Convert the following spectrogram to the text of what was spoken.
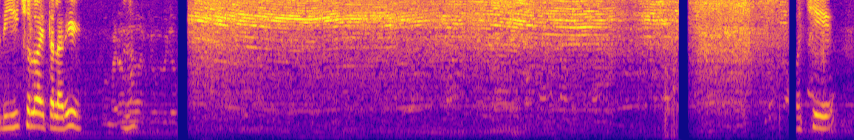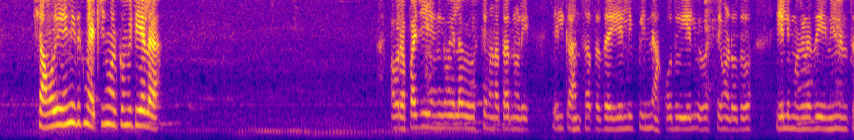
ರೀ ಚಲೋ ಆಯ್ತಲ್ಲ ರೀ? ಹಚ್ಚಿ ಶಾಮು ಏನ್ ಇದಕ್ ಮ್ಯಾಚಿಂಗ್ ಮಾಡ್ಕೊಂಬಿಟ್ಟಿಯಲ್ಲ? ಅವ್ರ ಅಪ್ಪಾಜಿ ಹೆಂಗ ಎಲ್ಲ ವ್ಯವಸ್ಥೆ ಮಾಡತ್ತಾರ ನೋಡಿ. ಎಲ್ಲಿ ಕಾಣಿಸತ್ತದ, ಎಲ್ಲಿ ಪಿನ್ ಹಾಕೋದು, ಎಲ್ಲಿ ವ್ಯವಸ್ಥೆ ಮಾಡೋದು, ಎಲ್ಲಿ ಮಗಳದು ಏನೇನಂತ.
